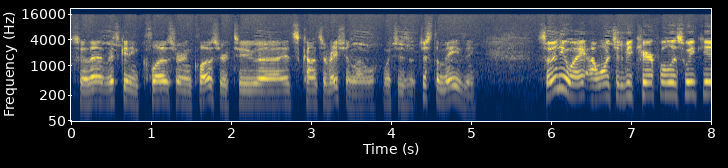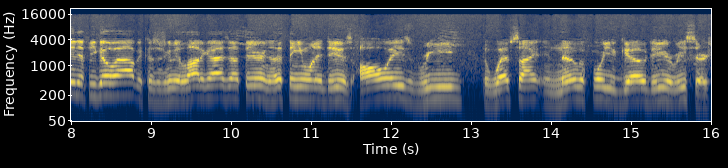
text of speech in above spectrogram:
So that it's getting closer and closer to uh, its conservation level, which is just amazing. So anyway, I want you to be careful this weekend if you go out because there's going to be a lot of guys out there. Another thing you want to do is always read the website and know before you go. Do your research.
